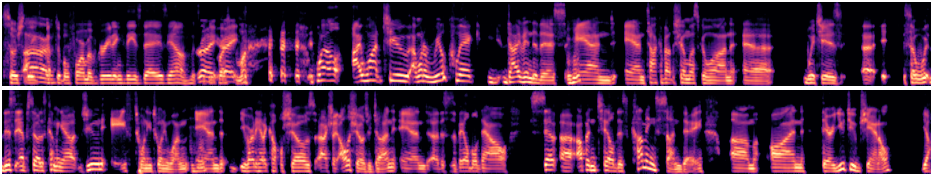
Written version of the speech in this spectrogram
socially Oh. acceptable form of greeting these days? Yeah, it's a Right, right. well, I want to I want to real quick dive into this Mhm. and and talk about the show must go on, uh, which is uh, it, so w- this episode is coming out June eighth, twenty twenty one, Mhm. and you've already had a couple shows. Actually, all the shows are done, and uh, this is available now se- uh, up until this coming Sunday um, on their YouTube channel. Yeah.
